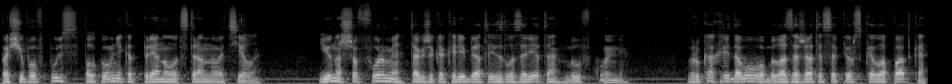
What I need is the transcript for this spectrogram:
Пощупав пульс, полковник отпрянул от странного тела. Юноша в форме, так же как и ребята из лазарета, был в коме. В руках рядового была зажата саперская лопатка,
